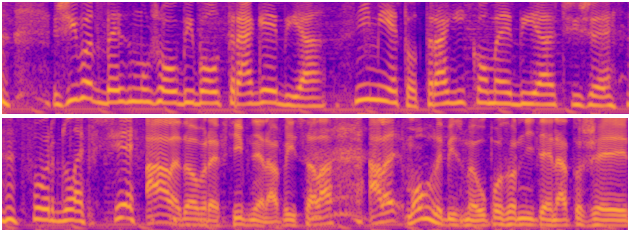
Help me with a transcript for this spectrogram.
život bez mužov by bol tragédia. S nimi je to tragikomédia, čiže furt lepšie. Ale dobre, vtipne napísala. Ale mohli by sme upozorniť aj na to, že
